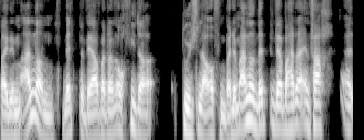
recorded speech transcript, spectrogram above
bei dem anderen Wettbewerber dann auch wieder durchlaufen. Bei dem anderen Wettbewerber hat er einfach äh,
